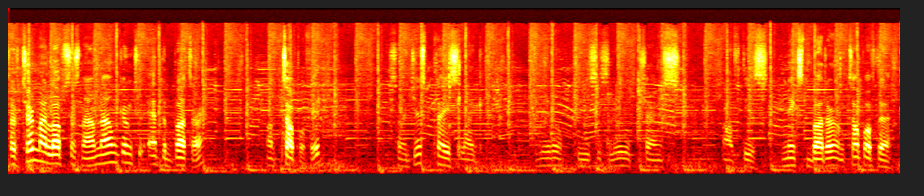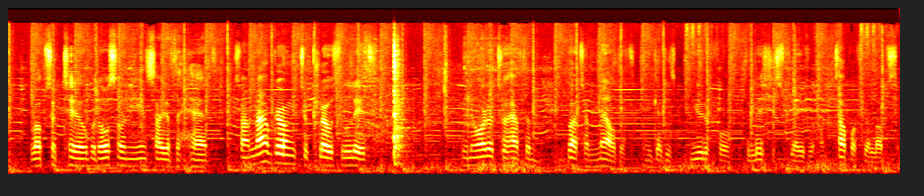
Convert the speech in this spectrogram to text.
So I've turned my lobsters now. Now I'm going to add the butter on top of it. So I just place like little pieces, little chunks of this mixed butter on top of the lobster tail, but also on the inside of the head. So I'm now going to close the lid in order to have the butter melted. You get this beautiful, delicious flavor on top of your lobster.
